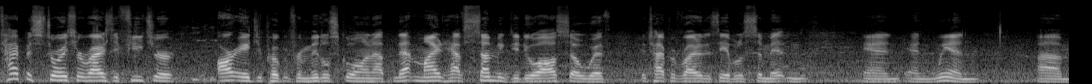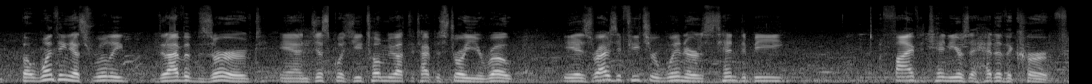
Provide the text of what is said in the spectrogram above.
type of stories for Writers of the Future are age appropriate for middle school and up. And that might have something to do also with the type of writer that's able to submit and and and win. Um, but one thing that's really that I've observed, and just what you told me about the type of story you wrote, is Writers of the Future winners tend to be five to ten years ahead of the curve.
